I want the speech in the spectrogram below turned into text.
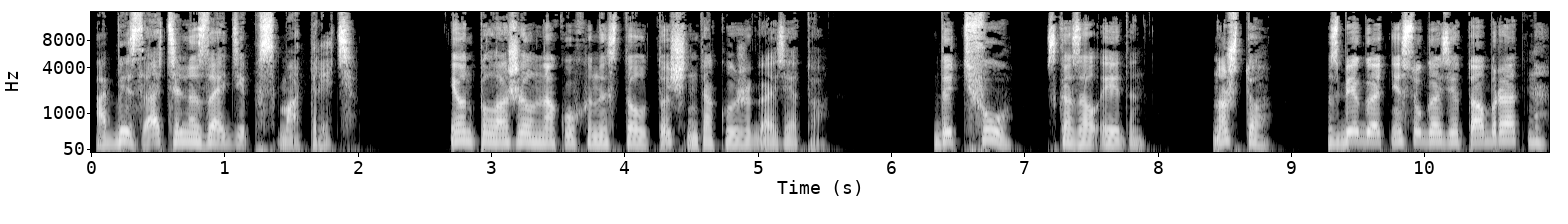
Обязательно зайди посмотреть». И он положил на кухонный стол точно такую же газету. «Да тьфу!» — сказал Эйден. «Ну что, сбегаю, отнесу газету обратно?»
